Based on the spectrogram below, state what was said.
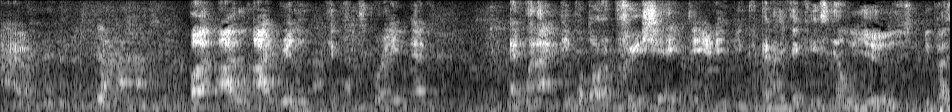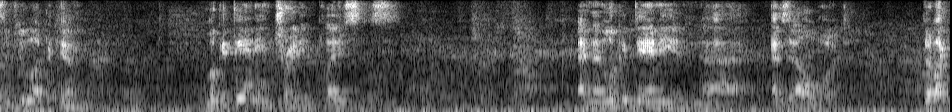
I don't. know. But I I really think he's great, and and when I people don't appreciate Danny, and I think he's ill used because if you look at him, look at Danny in Trading Places, and then look at Danny in uh, as Elwood they're like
